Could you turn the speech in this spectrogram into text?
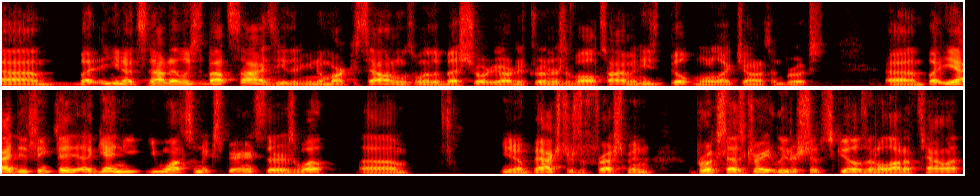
Um, but you know, it's not at least about size either. You know, Marcus Allen was one of the best short yardage runners of all time, and he's built more like Jonathan Brooks. Um, but yeah, I do think that again, you, you want some experience there as well. Um, you know, Baxter's a freshman. Brooks has great leadership skills and a lot of talent,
